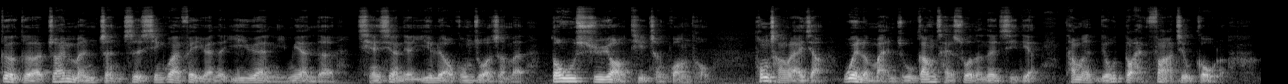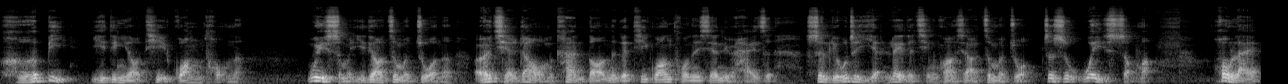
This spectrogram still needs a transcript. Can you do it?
各个专门诊治新冠肺炎的医院里面的前线的医疗工作者们，都需要剃成光头。通常来讲，为了满足刚才说的那几点，他们留短发就够了，何必一定要剃光头呢？为什么一定要这么做呢？而且让我们看到那个剃光头那些女孩子是流着眼泪的情况下这么做，这是为什么？后来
